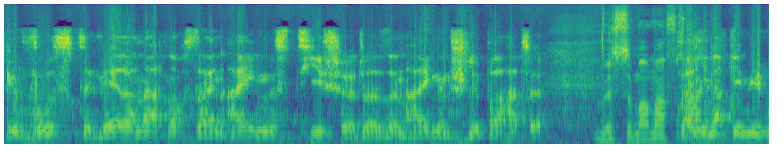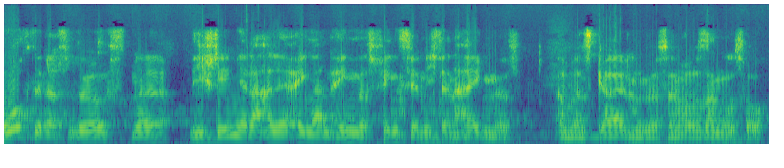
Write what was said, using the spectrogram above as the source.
gewusst, wer danach noch sein eigenes T-Shirt oder seinen eigenen Schlipper hatte. Wirst du mal mal Weil je fragen. nachdem, wie hoch du das wirfst, ne, die stehen ja da alle eng an eng, das fängst ja nicht dein eigenes. Aber ist geil, du wirfst einfach was anderes hoch.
